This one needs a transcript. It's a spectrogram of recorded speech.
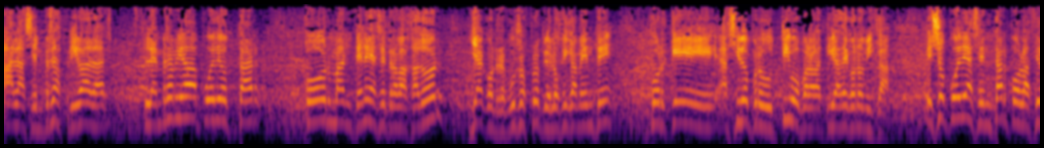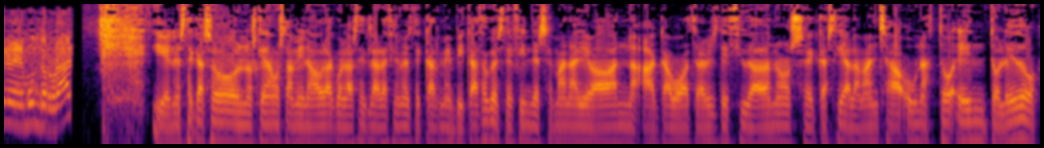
a las empresas privadas, la empresa privada puede optar por mantener a ese trabajador, ya con recursos propios, lógicamente, porque ha sido productivo para la actividad económica. Eso puede asentar población en el mundo rural. Y en este caso nos quedamos también ahora con las declaraciones de Carmen Picazo, que este fin de semana llevaban a cabo a través de Ciudadanos eh, Castilla-La Mancha un acto en Toledo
